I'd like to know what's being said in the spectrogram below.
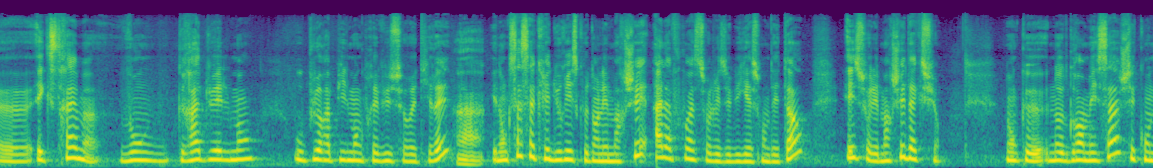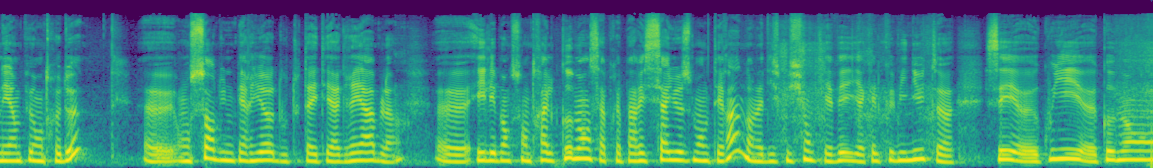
euh, extrêmes vont graduellement ou plus rapidement que prévu se retirer. Ah. Et donc ça, ça crée du risque dans les marchés, à la fois sur les obligations d'État et sur les marchés d'actions. Donc euh, notre grand message, c'est qu'on est un peu entre deux. Euh, on sort d'une période où tout a été agréable euh, et les banques centrales commencent à préparer sérieusement le terrain. Dans la discussion qu'il y avait il y a quelques minutes, c'est euh, qui, comment,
